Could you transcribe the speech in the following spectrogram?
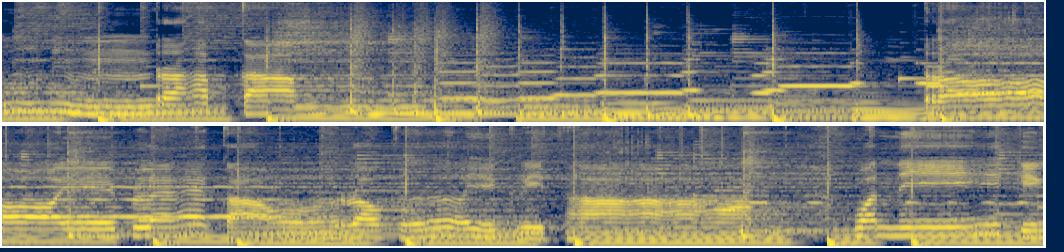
นรับกรรม รอยแผลเก่าเราเคยกรีดทางวันนี้กิ่ง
